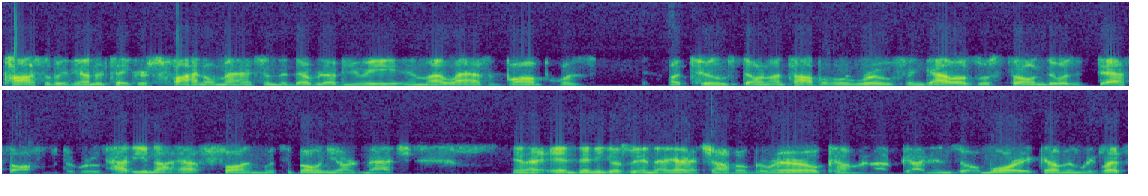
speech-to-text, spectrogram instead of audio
possibly the Undertaker's final match in the WWE, and my last bump was a tombstone on top of a roof, and Gallows was thrown to his death off of the roof. How do you not have fun with the Boneyard match? And I, and then he goes, and I got Chavo Guerrero coming. I've got Enzo Amore coming. Like let's,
